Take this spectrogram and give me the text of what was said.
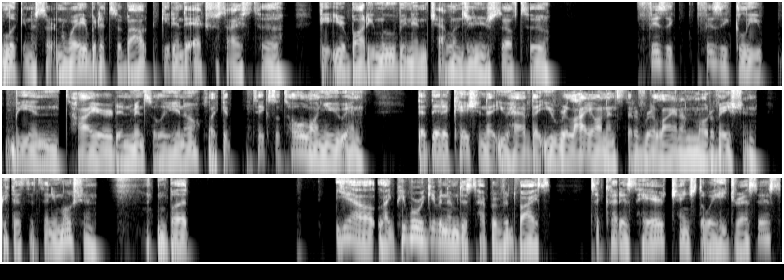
looking a certain way, but it's about getting the exercise to get your body moving and challenging yourself to physic physically being tired and mentally, you know? Like it takes a toll on you and that dedication that you have that you rely on instead of relying on motivation because it's an emotion. But yeah, like people were giving him this type of advice to cut his hair, change the way he dresses.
